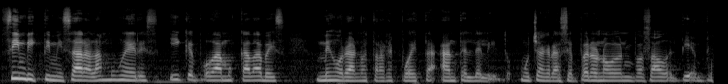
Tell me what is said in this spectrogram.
sin victimizar a las mujeres y que podamos cada vez mejorar nuestra respuesta ante el delito. Muchas gracias, pero no pasado del tiempo.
